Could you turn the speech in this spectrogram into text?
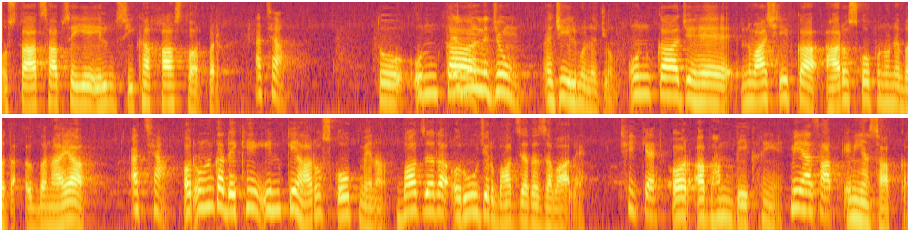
استاد صاحب سے یہ علم سیکھا خاص طور پر۔ اچھا۔ تو ان کا علم النجوم. جی علم النجوم. ان کا جو ہے نواز شریف کا ہاروسکوپ انہوں نے بنایا۔ اچھا۔ اور ان کا دیکھیں ان کے ہاروسکوپ میں نا بہت زیادہ عروج اور بہت زیادہ زوال ہے۔ ٹھیک ہے۔ اور اب ہم دیکھ رہے ہیں۔ میاں صاحب کے۔ میاں صاحب کا۔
